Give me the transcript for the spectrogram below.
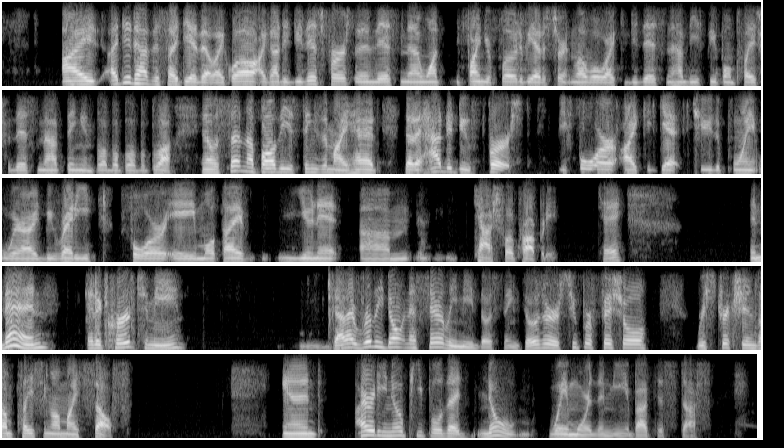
I I did have this idea that like, well, I got to do this first and then this, and then I want to find your flow to be at a certain level where I can do this and have these people in place for this and that thing and blah blah blah blah blah. And I was setting up all these things in my head that I had to do first before I could get to the point where I'd be ready for a multi-unit um, cash flow property. Okay, and then it occurred to me that I really don't necessarily need those things. Those are superficial restrictions I'm placing on myself. And I already know people that know way more than me about this stuff.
